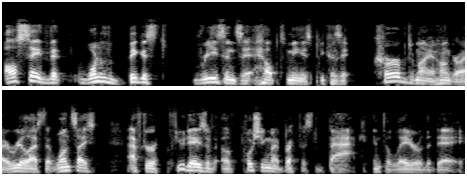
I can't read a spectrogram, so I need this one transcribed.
I'll say that one of the biggest reasons it helped me is because it curbed my hunger. I realized that once I, after a few days of, of pushing my breakfast back into later of the day,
